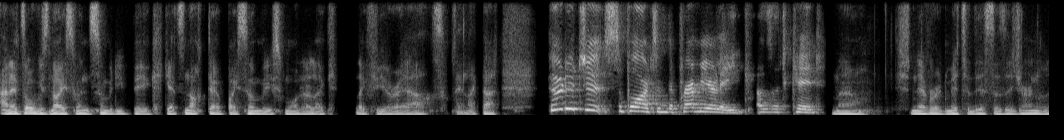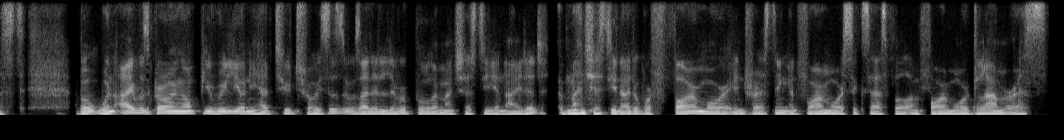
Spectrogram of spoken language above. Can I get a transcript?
And it's always nice when somebody big gets knocked out by somebody smaller, like like Villarreal, something like that. Who did you support in the Premier League as a kid? No, should never admit to this as a journalist. But when I was growing up, you really only had two choices. It was either Liverpool or Manchester United. Manchester United were far more interesting and far more successful and far more glamorous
